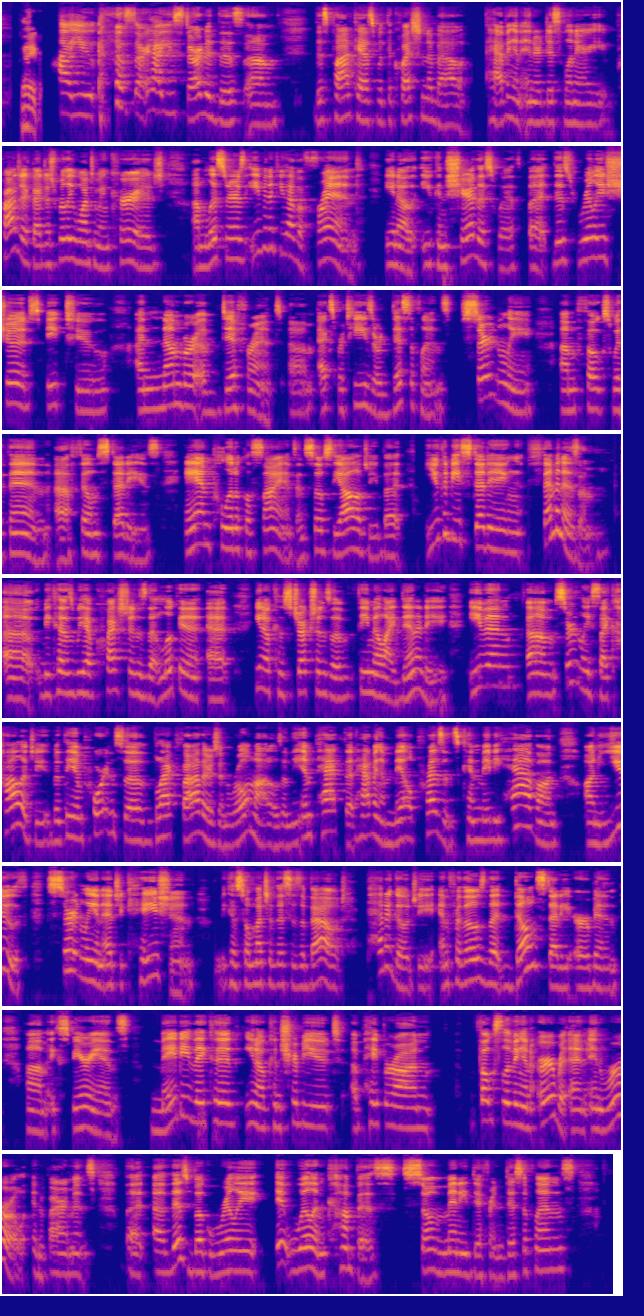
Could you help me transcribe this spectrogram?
how you sorry how you started this um, this podcast with the question about having an interdisciplinary project. I just really want to encourage um, listeners, even if you have a friend you know you can share this with but this really should speak to a number of different um, expertise or disciplines certainly um, folks within uh, film studies and political science and sociology but you could be studying feminism uh, because we have questions that look at, at, you know constructions of female identity even um, certainly psychology but the importance of black fathers and role models and the impact that having a male presence can maybe have on on youth certainly in education because so much of this is about pedagogy and for those that don't study urban um, experience maybe they could, you know, contribute a paper on folks living in urban and in rural environments. But uh, this book really it will encompass so many different disciplines.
